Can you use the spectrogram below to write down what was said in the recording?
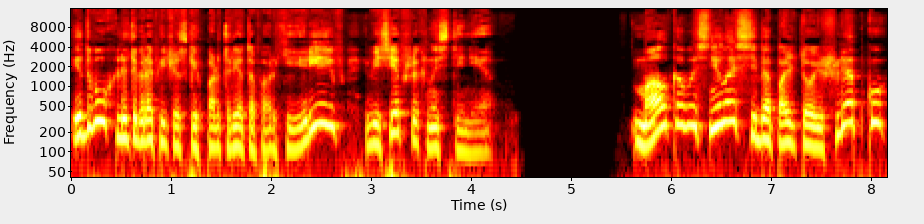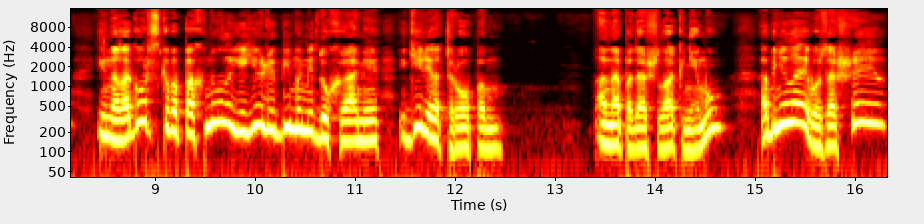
и двух литографических портретов архиереев, висевших на стене. Малкова сняла с себя пальто и шляпку, и на Лагорского пахнула ее любимыми духами, гелиотропом. Она подошла к нему, обняла его за шею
